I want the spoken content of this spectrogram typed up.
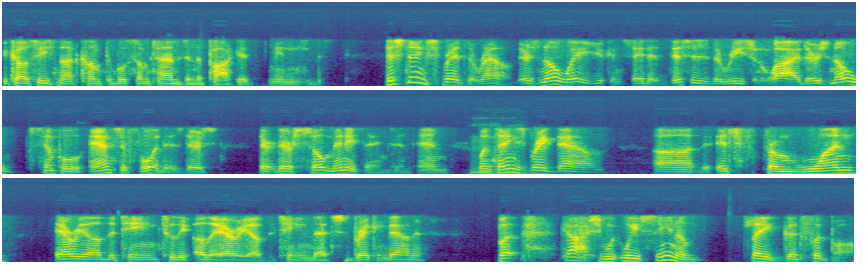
because he's not comfortable sometimes in the pocket. I mean, this thing spreads around. There's no way you can say that this is the reason why. There's no simple answer for this. There's there there's so many things, and and when Mhm. things break down, uh, it's from one area of the team to the other area of the team that's breaking down. And but gosh, we, we've seen them play good football,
